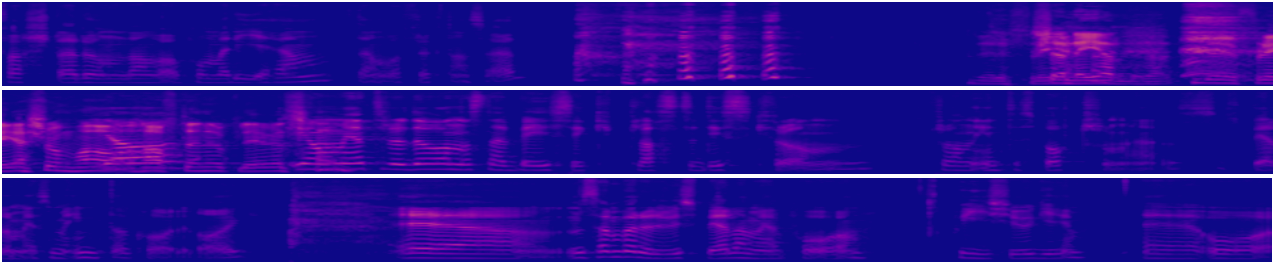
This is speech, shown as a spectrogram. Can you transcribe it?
första rundan var på Mariehem, den var fruktansvärd. Det är det fler, Känner igen det där. det är fler som har Ja. haft den upplevelsen. Ja, men jag tror det var någon sån här basic plastdisk från, från Intersport som jag spelar med, som jag inte har kvar idag. Eh, men sen började vi spela med på, på I20 eh, och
